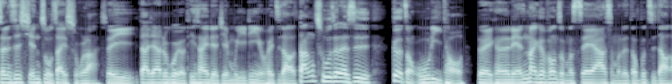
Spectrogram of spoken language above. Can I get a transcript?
真的是先做再说啦。所以大家如果有听上一的节目，一定也会知道，当初真的是各种无厘头，对，可能连麦克风怎么塞啊什么的都不知道。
